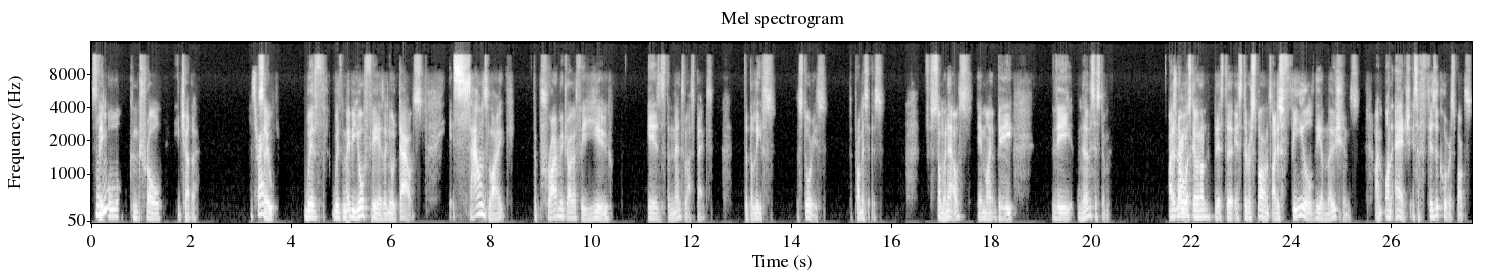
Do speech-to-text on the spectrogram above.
So they Mhm. all control each other. That's right. So with with maybe your fears and your doubts, it sounds like the primary driver for you is the mental aspect, the beliefs, the stories, the promises. For someone else, it might be the nervous system. I don't That's know right. what's going on, but it's the it's the response. I just feel the emotions. I'm on edge. It's a physical response.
